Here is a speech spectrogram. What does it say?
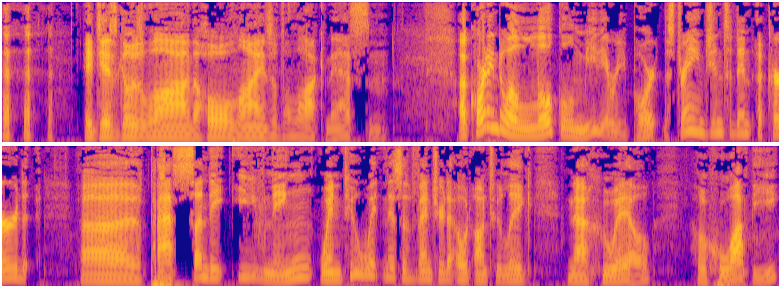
it just goes along the whole lines of the Loch Ness. And according to a local media report, the strange incident occurred uh, past Sunday evening when two witnesses ventured out onto Lake Nahuel. Huapi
